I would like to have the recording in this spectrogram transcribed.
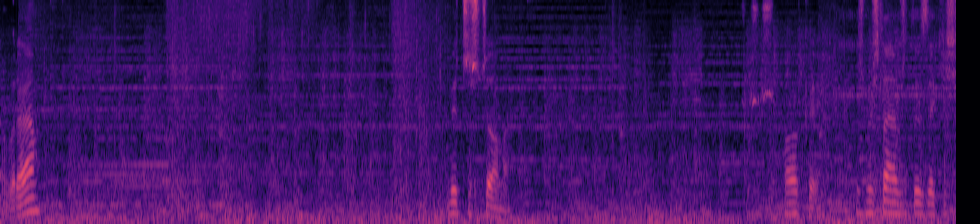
Dobra. Wyczyszczona. Okej. Już myślałem, że to jest jakiś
